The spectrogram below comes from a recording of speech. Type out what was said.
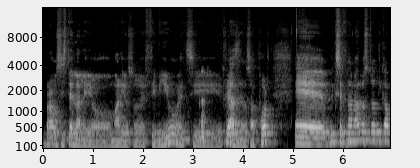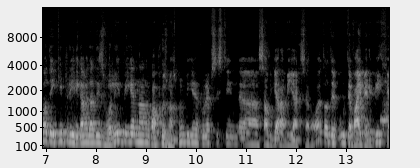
Μπράβο στη Στέλλα, λέει ο Μάριος ο Ευθυμίου, έτσι χρειάζεται το support. Ε, μην ξεχνάμε άλλωστε ότι κάποτε οι Κύπροι, ειδικά μετά τη εισβολή, πήγαιναν, ο παππούς μας πούμε, πήγαινε δουλέψει στην uh, Σαουδική Αραβία, ξέρω εγώ, τότε ούτε Viper υπήρχε,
